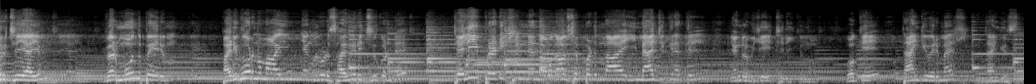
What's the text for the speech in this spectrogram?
തീർച്ചയായും ഇവർ മൂന്ന് പേരും പരിപൂർണമായും ഞങ്ങളോട് സഹകരിച്ചുകൊണ്ട് ടെലി പ്രഡിക്ഷൻ എന്ന് അവകാശപ്പെടുന്ന ഈ മാജിക് ഇനത്തിൽ ഞങ്ങൾ വിജയിച്ചിരിക്കുന്നു. Okay thank you very much thank you sir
